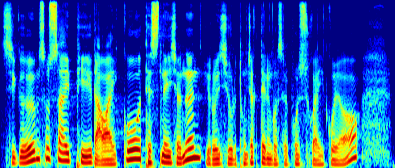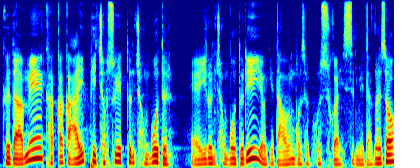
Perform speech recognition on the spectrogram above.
지금 소스 IP 나와 있고 destination은 이런 식으로 동작되는 것을 볼 수가 있고요. 그 다음에 각각 IP 접속했던 정보들 예, 이런 정보들이 여기 나오는 것을 볼 수가 있습니다. 그래서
